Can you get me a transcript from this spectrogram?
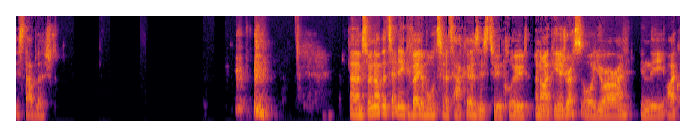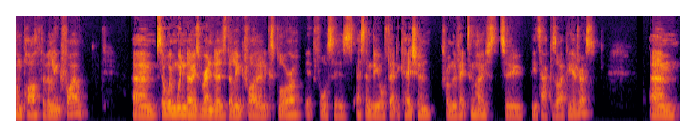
established. Um, so another technique available to attackers is to include an IP address or URI in the icon path of a link file. Um, so when Windows renders the link file in Explorer, it forces SMB authentication from the victim host to the attacker's IP address. Um,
